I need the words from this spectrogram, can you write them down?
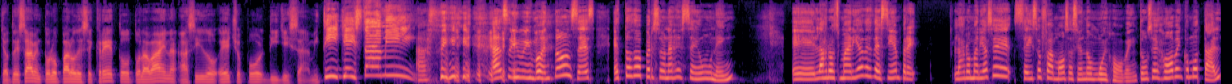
Ya ustedes saben, todos los palos de secreto, toda la vaina ha sido hecho por DJ Sammy. ¡DJ Sammy! Así, así mismo. Entonces, estos dos personajes se unen. Eh, la Rosmaría desde siempre, la Rosmaría se, se hizo famosa siendo muy joven. Entonces, joven como tal,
